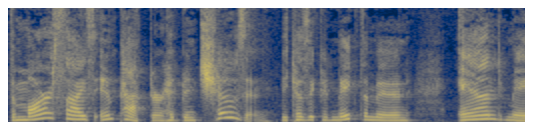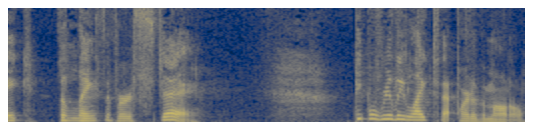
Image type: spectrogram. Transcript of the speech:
The Mars size impactor had been chosen because it could make the moon and make the length of Earth's day. People really liked that part of the model.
